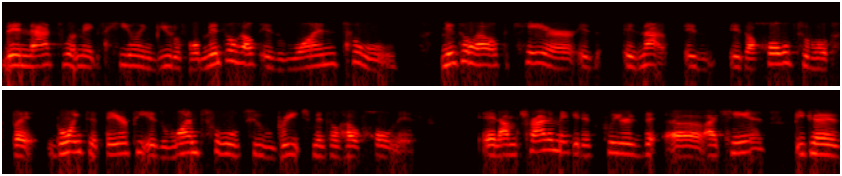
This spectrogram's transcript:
then that's what makes healing beautiful. Mental health is one tool. Mental health care is is not is is a whole tool, but going to therapy is one tool to reach mental health wholeness. And I'm trying to make it as clear as uh, I can because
